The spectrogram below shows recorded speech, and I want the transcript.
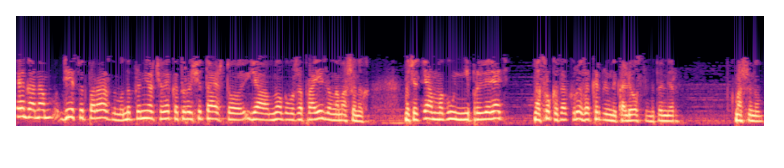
эго нам действует по-разному. Например, человек, который считает, что я много уже проездил на машинах, значит, я могу не проверять, насколько закреплены колеса, например, к машинам.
